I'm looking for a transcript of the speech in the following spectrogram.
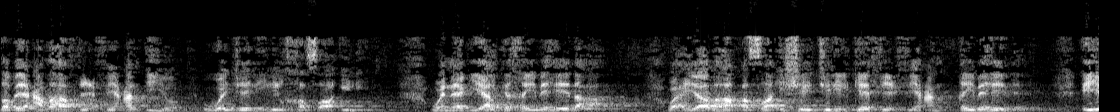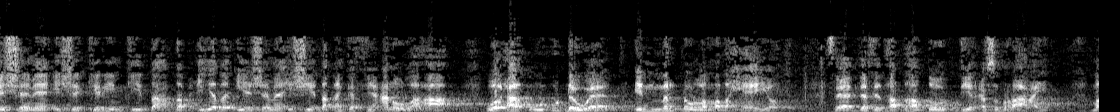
dabeecadaha fiicfiican iyo wa jaliili alkhasaa'ili wanaagyaalka qaybaheeda ah waxyaabaha qasaa'ishee jaliilkee fiicfiican qaybaheeda iyo shamaa'isha kariimkii dabciyada iyo shamaa'ishii dhaqanka fiicanuu lahaa waxa uu u dhowaa in mar dhow la madaxeeyo. Saa darteed hadda hadduu diin cusub raacay ma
